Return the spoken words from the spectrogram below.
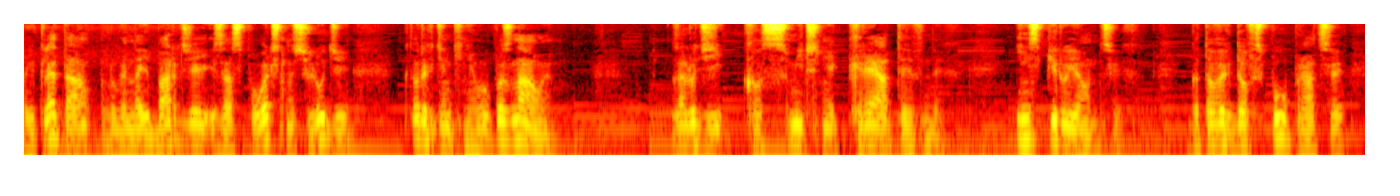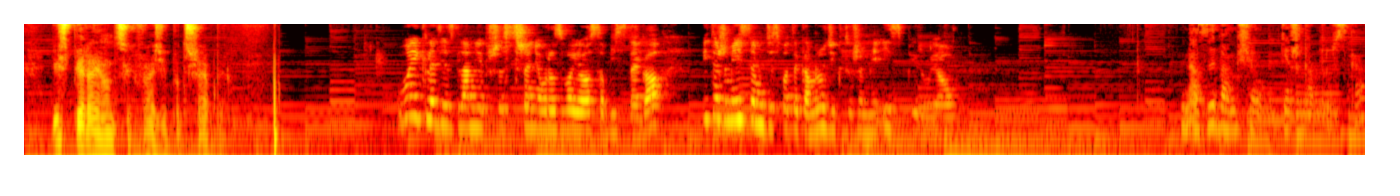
Wickleta lubię najbardziej za społeczność ludzi, których dzięki niemu poznałem. Za ludzi kosmicznie kreatywnych, inspirujących, gotowych do współpracy i wspierających w razie potrzeby. Wakelet jest dla mnie przestrzenią rozwoju osobistego i też miejscem, gdzie spotykam ludzi, którzy mnie inspirują. Nazywam się Agnieszka Pruska.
